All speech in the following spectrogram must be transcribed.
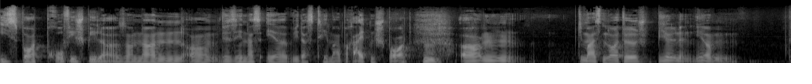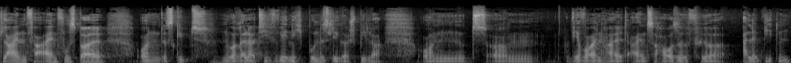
E-Sport-Profispieler, sondern ähm, wir sehen das eher wie das Thema Breitensport. Ähm, die meisten Leute spielen in ihrem kleinen Verein Fußball und es gibt nur relativ wenig Bundesligaspieler. Und ähm, wir wollen halt ein Zuhause für alle bieten.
